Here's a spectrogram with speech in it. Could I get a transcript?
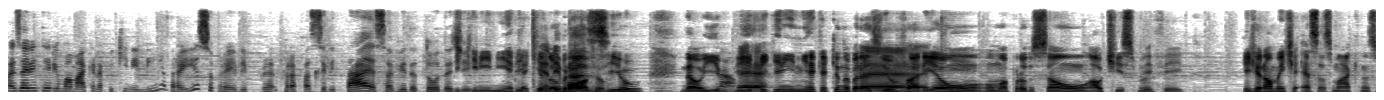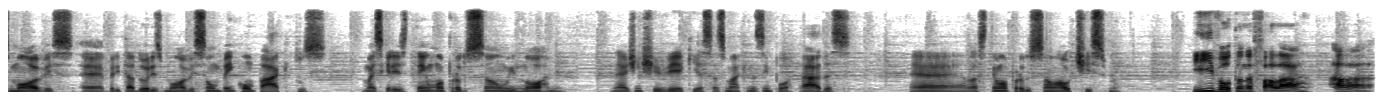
Mas ele teria uma máquina pequenininha para isso? Para ele para facilitar essa vida toda de pequenininha que aqui no e móvel. Brasil, não, e, Não. e É. pequenininha que aqui no Brasil É, faria que- um- uma produção altíssima. Perfeito. E geralmente essas máquinas móveis, é, britadores móveis, são bem compactos, mas que eles têm uma produção enorme. né? A gente vê aqui essas máquinas importadas, é, elas têm uma produção altíssima. E voltando a falar, a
